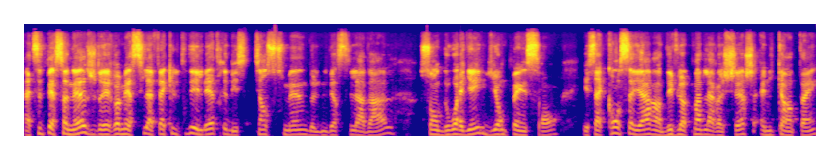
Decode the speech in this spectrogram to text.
À titre personnel, je voudrais remercier la Faculté des lettres et des sciences humaines de l'Université Laval, son doyen Guillaume Pinson et sa conseillère en développement de la recherche, Annie Quentin.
